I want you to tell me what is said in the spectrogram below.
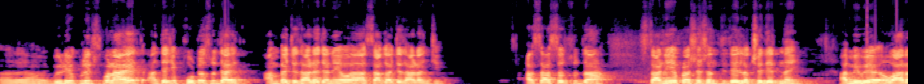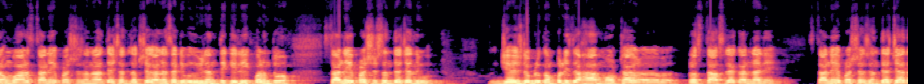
व्हिडिओ क्लिप्स पण आहेत आणि त्याचे फोटोसुद्धा आहेत आंब्याच्या झाडाच्या आणि सागाच्या झाडांची. असं असं सुद्धा स्थानीय प्रशासन तिथे लक्ष देत नाही. आम्ही वे वारंवार स्थानिक प्रशासनाला त्याच्यात लक्ष घालण्यासाठी विनंती केली परंतु स्थानिक प्रशासन त्याच्यात जे एच डब्ल्यू कंपनीचा हा मोठा रस्ता असल्याकारणाने स्थानिक प्रशासन त्याच्यात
